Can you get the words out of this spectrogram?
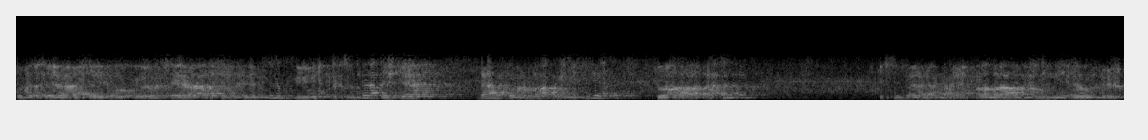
Burada Sevra-ı Şerif'i okuyoruz. Sevra-ı Şerif'imizin günlük kısmında Deccal'den korunmakla ilgili dualar. Nasıl? Bismillahirrahmanirrahim. Allah'ım inni evlülük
